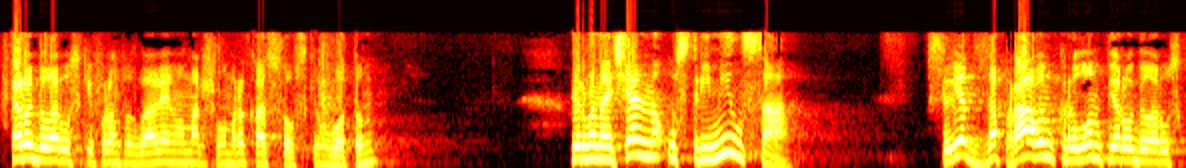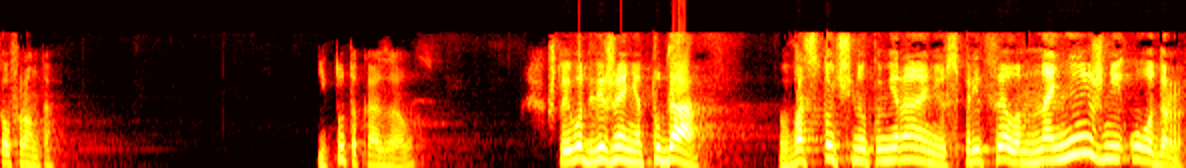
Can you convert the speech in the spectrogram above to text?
Второй белорусский фронт, возглавляемый маршалом Рокоссовским, вот он, первоначально устремился вслед за правым крылом Первого Белорусского фронта. И тут оказалось, что его движение туда, в Восточную Померанию, с прицелом на Нижний Одер,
